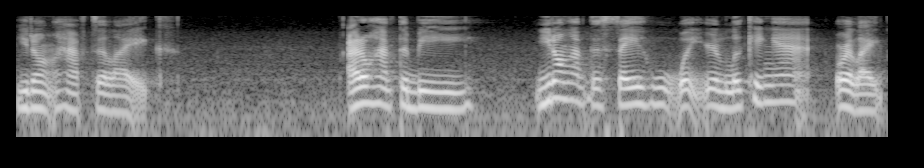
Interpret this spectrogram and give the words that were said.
you don't have to like i don't have to be you don't have to say who what you're looking at or like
